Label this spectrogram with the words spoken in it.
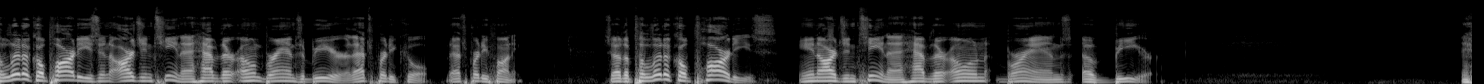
Political parties in Argentina have their own brands of beer. That's pretty cool. That's pretty funny. So the political parties in Argentina have their own brands of beer.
